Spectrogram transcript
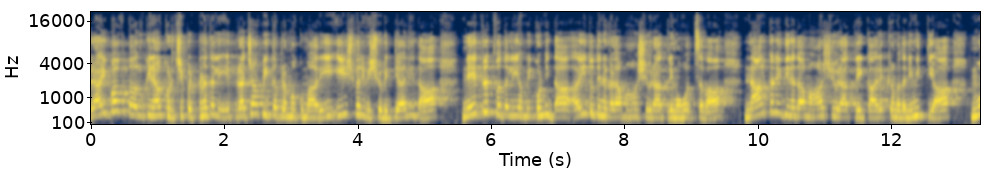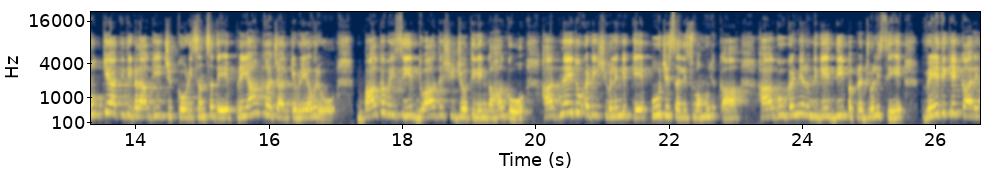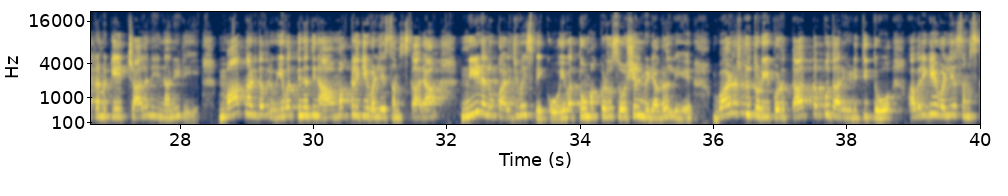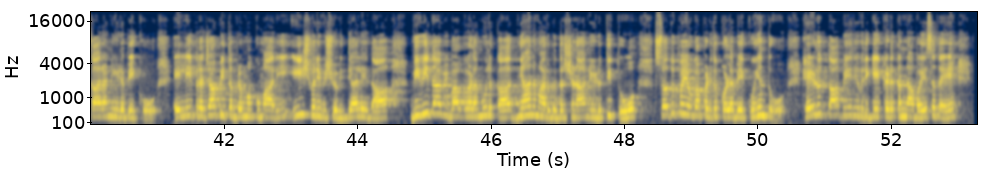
ರಾಯಬಾಗ್ ತಾಲೂಕಿನ ಕುರ್ಚಿ ಪಟ್ಟಣದಲ್ಲಿ ಪ್ರಜಾಪೀತ ಬ್ರಹ್ಮಕುಮಾರಿ ಈಶ್ವರಿ ವಿಶ್ವವಿದ್ಯಾಲಯದ ನೇತೃತ್ವದಲ್ಲಿ ಹಮ್ಮಿಕೊಂಡಿದ್ದ ಐದು ದಿನಗಳ ಮಹಾಶಿವರಾತ್ರಿ ಮಹೋತ್ಸವ, ನಾಲ್ಕನೇ ದಿನದ ಮಹಾಶಿವರಾತ್ರಿ ಕಾರ್ಯಕ್ರಮದ ನಿಮಿತ್ತ ಮುಖ್ಯ ಅತಿಥಿಗಳಾಗಿ ಚಿಕ್ಕೋಡಿ ಸಂಸದೆ ಪ್ರಿಯಾಂಕಾ ಜಾರಕಿಹೊಳಿ ಅವರು ಭಾಗವಹಿಸಿ ದ್ವಾದಶಿ ಜ್ಯೋತಿಲಿಂಗ ಹಾಗೂ ಹದಿನೈದು ಅಡಿ ಶಿವಲಿಂಗಕ್ಕೆ ಪೂಜೆ ಸಲ್ಲಿಸುವ ಮೂಲಕ ಹಾಗೂ ಗಣ್ಯರೊಂದಿಗೆ ದೀಪ ಪ್ರಜ್ವಲಿಸಿ ವೇದಿಕೆ ಕಾರ್ಯಕ್ರಮಕ್ಕೆ ಚಾಲನೆಯನ್ನ ನೀಡಿ ಮಾತನಾಡಿದವರು ಇವತ್ತಿನ ದಿನ ಮಕ್ಕಳಿಗೆ ಒಳ್ಳೆಯ ಸಂಸ್ಕಾರ ನೀಡಲು ಕಾಳಜಿ ವಹಿಸಬೇಕು. ಇವತ್ತು ಮಕ್ಕಳು ಸೋಷಿಯಲ್ ಮೀಡಿಯಾಗಳಲ್ಲಿ ಬಹಳಷ್ಟು ತೊಡಗಿಕೊಳ್ಳುತ್ತಾ ತಪ್ಪು ದಾರಿ ಹಿಡಿತಿದ್ದು ಅವರಿಗೆ ಒಳ್ಳೆಯ ಸಂಸ್ಕಾರ ನೀಡಬೇಕು. ಇಲ್ಲಿ ಪ್ರಜಾಪಿತ ಬ್ರಹ್ಮಕುಮಾರಿ ಈಶ್ವರಿ ವಿಶ್ವವಿದ್ಯಾಲಯದ ವಿವಿಧ ವಿಭಾಗಗಳ ಮೂಲಕ ಜ್ಞಾನ ಮಾರ್ಗದರ್ಶನ ನೀಡುತ್ತಿದ್ದು ಸದುಪಯೋಗ ಪಡೆದುಕೊಳ್ಳಬೇಕು ಎಂದು ಹೇಳುತ್ತಾ ಬೇರೆಯವರಿಗೆ ಕೆಡಕನ್ನ ಬಯಸದೆ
